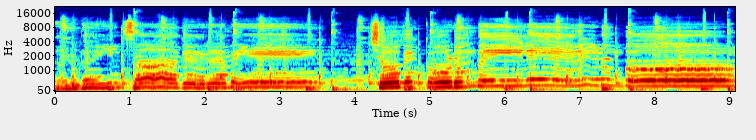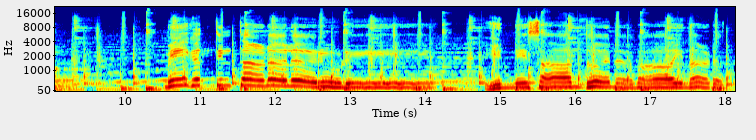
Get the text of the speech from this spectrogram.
കരുണയിൻ സാഗരമേ ശോകക്കോടും വെയിലേറിടുമ്പോ മേഘത്തിൻ തണലരുളി എന്നെ സാന്ത്വനമായി നടത്താം.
